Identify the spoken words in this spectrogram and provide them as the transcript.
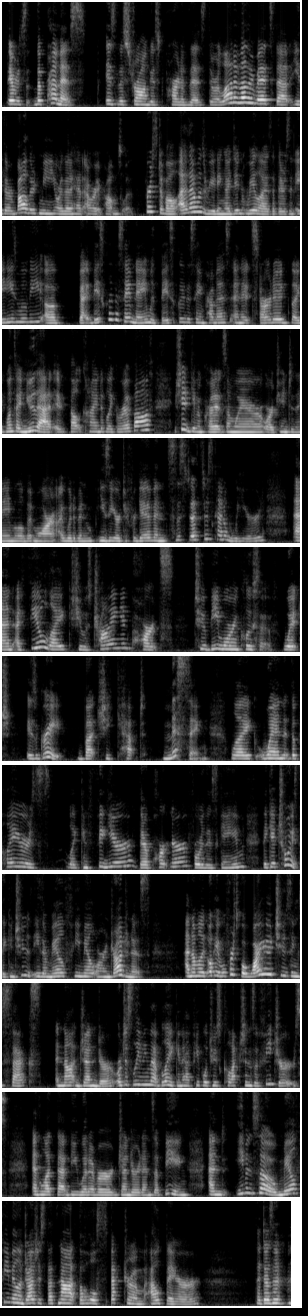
there was the premise is the strongest part of this. There were a lot of other bits that either bothered me or that I had outright problems with. First of all, as I was reading, I didn't realize that there's an 80s movie of basically the same name with basically the same premise and it started like once I knew that it felt kind of like a ripoff. If she had given credit somewhere or changed the name a little bit more I would have been easier to forgive and so that's just kind of weird and I feel like she was trying in parts to be more inclusive which is great but she kept missing like when the players like configure their partner for this game, they get choice. They can choose either male, female, or androgynous. And I'm like, okay, well, first of all, why are you choosing sex and not gender, or just leaving that blank and have people choose collections of features and let that be whatever gender it ends up being? And even so, male, female, androgynous, that's not the whole spectrum out there. That doesn't,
